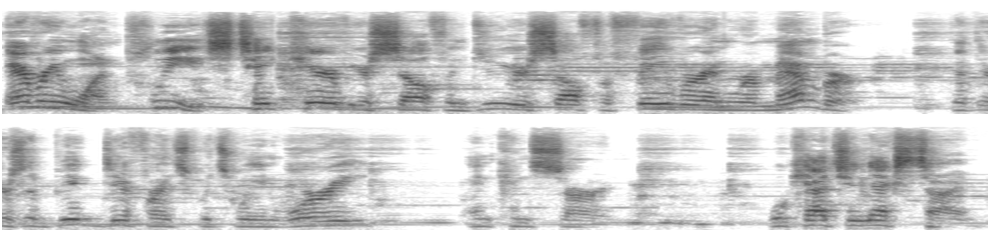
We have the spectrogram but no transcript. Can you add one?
Everyone, please take care of yourself and do yourself a favor and remember that there's a big difference between worry and concern. We'll catch you next time.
